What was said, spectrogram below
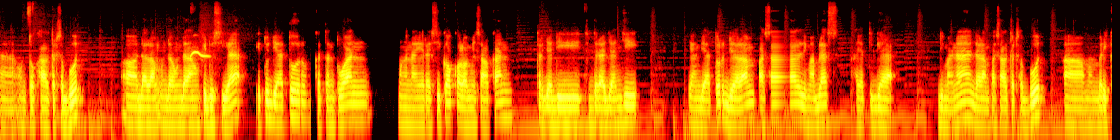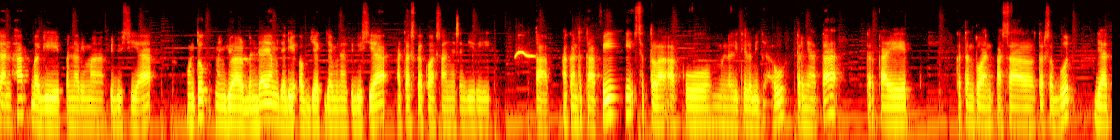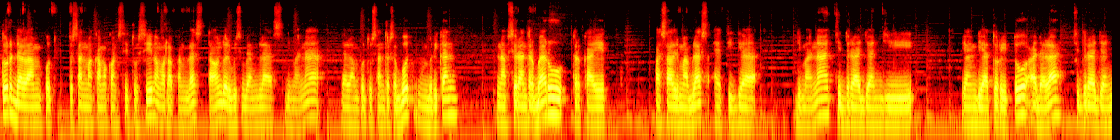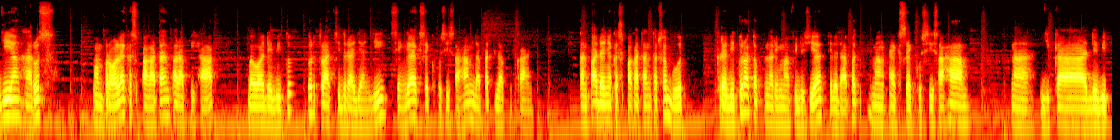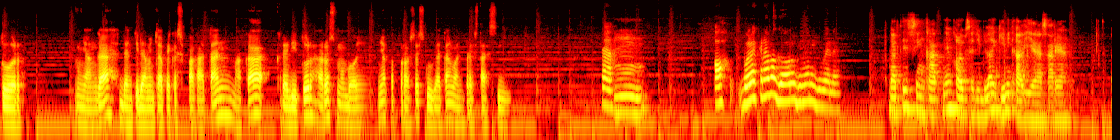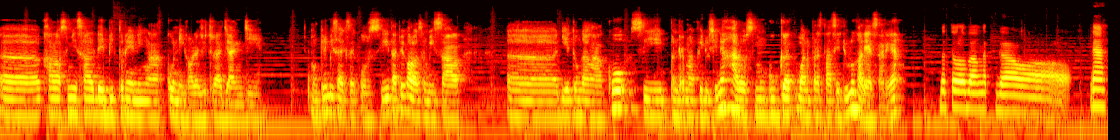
Nah, untuk hal tersebut uh, dalam Undang-Undang Fidusia itu diatur ketentuan mengenai resiko kalau misalkan terjadi cedera janji yang diatur di dalam pasal 15 ayat 3 di mana dalam pasal tersebut uh, memberikan hak bagi penerima fidusia untuk menjual benda yang menjadi objek jaminan fidusia atas kekuasaannya sendiri. Tap, akan tetapi setelah aku meneliti lebih jauh, ternyata terkait ketentuan pasal tersebut diatur dalam putusan Mahkamah Konstitusi nomor 18 tahun 2019 di mana dalam putusan tersebut memberikan penafsiran terbaru terkait pasal 15 ayat 3 di mana cedera janji yang diatur itu adalah cedera janji yang harus memperoleh kesepakatan para pihak bahwa debitur telah cedera janji sehingga eksekusi saham dapat dilakukan. Tanpa adanya kesepakatan tersebut, kreditur atau penerima fidusia tidak dapat mengeksekusi saham. Nah, jika debitur menyanggah dan tidak mencapai kesepakatan, maka kreditur harus membawanya ke proses gugatan wan prestasi. Nah, hmm. oh boleh kenapa gaul gimana gimana? Berarti singkatnya kalau bisa dibilang gini kali ya Sarya. Uh, kalau semisal debiturnya ini ngaku nih kalau ada cedera janji, mungkin bisa eksekusi. Tapi kalau semisal uh, dia itu nggak ngaku, si penerima fidusi ini harus menggugat one prestasi dulu kali ya, Sar ya? Betul banget, Gaul. Nah,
